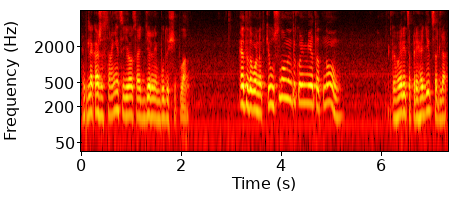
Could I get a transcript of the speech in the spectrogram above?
Для каждой страницы делается отдельный будущий план. Это довольно-таки условный такой метод, но, как говорится, пригодится для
